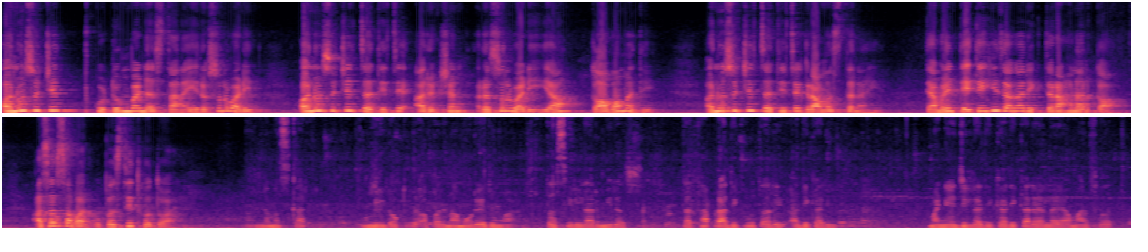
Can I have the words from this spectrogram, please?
अनुसूचित कुटुंब नसतानाही रसुलवाडीत अनुसूचित जातीचे आरक्षण रसुलवाडी या गावामध्ये अनुसूचित जातीचे ग्रामस्थ नाही. त्यामुळे तेथेही जागा रिक्त राहणार का? असा सवाल उपस्थित होतो आहे. नमस्कार. मी डॉक्टर अपर्णा मोरे धुमाळ तहसीलदार मिरज. तथा प्राधिकृत अधिकारी मान्य जिल्हाधिकारी कार्यालयामार्फत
